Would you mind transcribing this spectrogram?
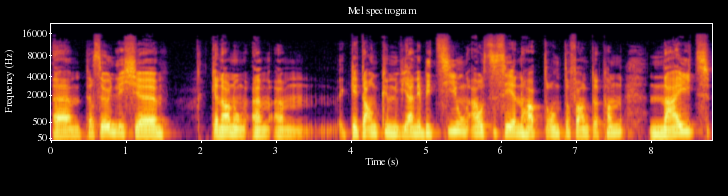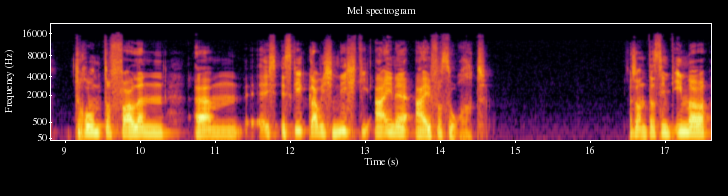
ähm, persönliche, keine Ahnung, ähm, ähm, Gedanken, wie eine Beziehung auszusehen hat, drunter fallen. Da kann Neid drunter fallen. Ähm, es, es gibt, glaube ich, nicht die eine Eifersucht sondern das sind immer,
